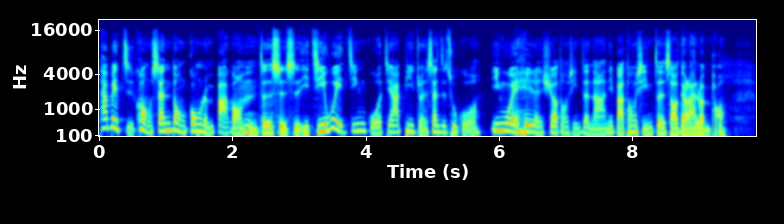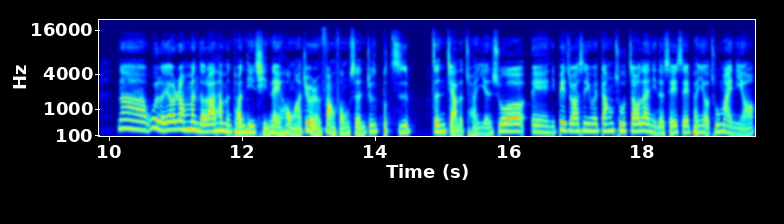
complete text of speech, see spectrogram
他被指控煽动工人罢工，嗯，这是事实，以及未经国家批准擅自出国，因为黑人需要通行证啊，你把通行证烧掉了还乱跑。那为了要让曼德拉他们团体起内讧啊，就有人放风声，就是不知真假的传言，说，诶，你被抓是因为当初招待你的谁谁朋友出卖你哦，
